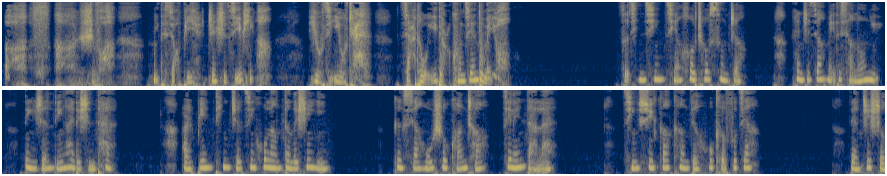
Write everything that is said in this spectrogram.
啊，师傅，你的小臂真是极品啊，又紧又窄，夹得我一点空间都没有。左青青前后抽送着。看着娇美的小龙女令人怜爱的神态，耳边听着近乎浪荡的呻吟，更像无数狂潮接连打来，情绪高亢的无可复加。两只手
